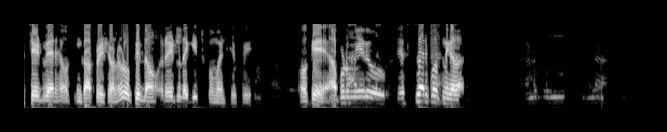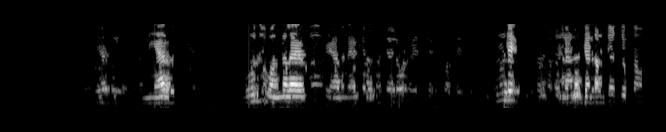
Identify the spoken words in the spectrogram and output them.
స్టేట్ వేర్ హౌసింగ్ కార్పొరేషన్ వాళ్ళని కూడా ఒప్పిద్దాం రేట్లు తగ్గించుకోమని చెప్పి ఓకే అప్పుడు మీరు జస్ట్ సరిపోతుంది కదా రోజు వందల యాభై లీటర్ల మధ్యలో కూడా వేసి చేసుకోవాలి. ఇప్పుడుండే గంటల చెప్తాం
